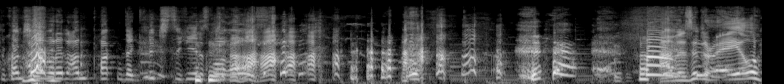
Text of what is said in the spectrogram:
Du kannst ihn aber nicht anpacken, der glitscht sich jedes Mal raus. Aber sind Ale.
